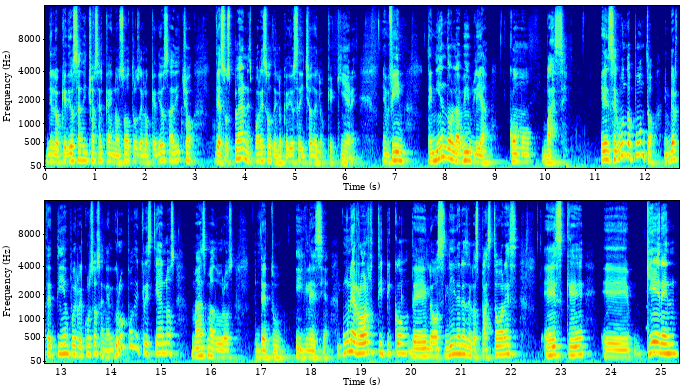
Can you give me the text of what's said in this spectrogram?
de lo que Dios ha dicho acerca de nosotros, de lo que Dios ha dicho de sus planes, por eso de lo que Dios ha dicho de lo que quiere. En fin, teniendo la Biblia como base. El segundo punto, invierte tiempo y recursos en el grupo de cristianos más maduros de tu iglesia. Un error típico de los líderes, de los pastores, es que eh, quieren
